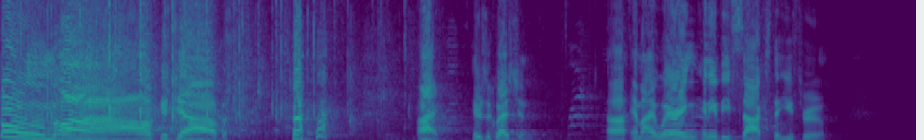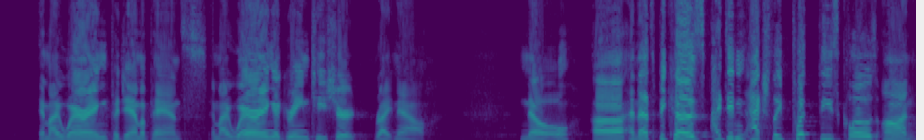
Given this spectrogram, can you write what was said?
Boom! Oh, good job. All right, here's the question. Uh, am I wearing any of these socks that you threw? Am I wearing pajama pants? Am I wearing a green t shirt right now? No. Uh, and that's because I didn't actually put these clothes on.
